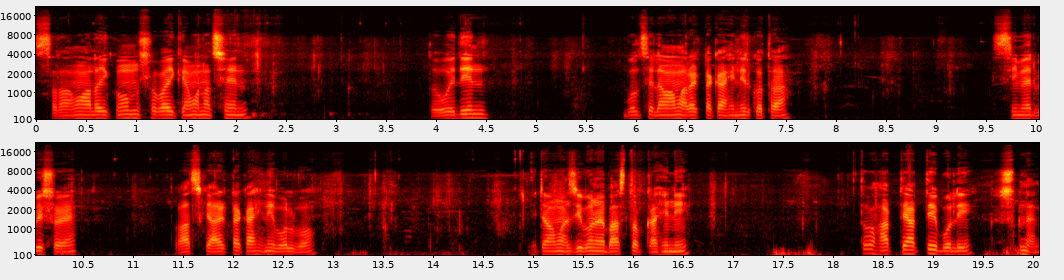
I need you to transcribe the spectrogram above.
সালামু আলাইকুম, সবাই কেমন আছেন? তো ওই দিন বলছিলাম আমার একটা কাহিনীর কথা, সিমের বিষয়ে। তো আজকে আরেকটা কাহিনী বলব। এটা আমার জীবনের বাস্তব কাহিনী। তো হাঁটতে হাঁটতেই বলি, শুনেন।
